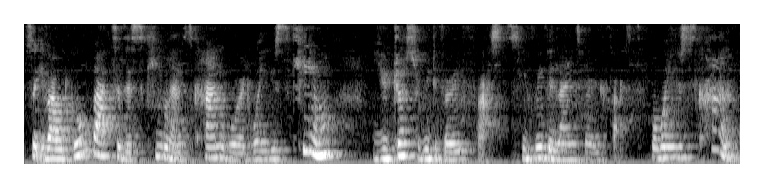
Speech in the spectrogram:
so if I would go back to the skim and scan word, when you skim, you just read very fast. You read the lines very fast. But when you scan,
